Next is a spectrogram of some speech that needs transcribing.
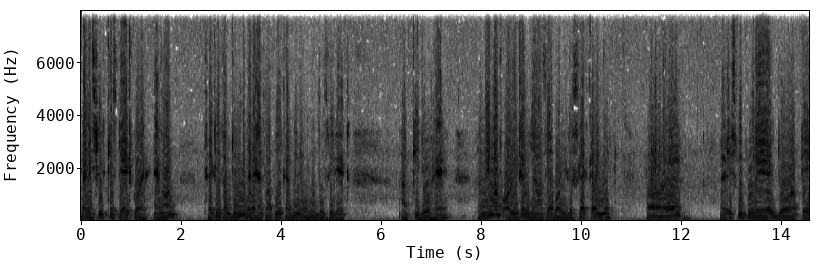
बैलेंस शीट किस डेट को है? As on thirty of June अगर है तो आप ये कर देंगे, वरना दूसरी डेट आपकी जो है नेम ऑफ़ ऑडिटर यहाँ से आप ऑडिटर सेलेक्ट करेंगे। और इसमें पूरे जो आपके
